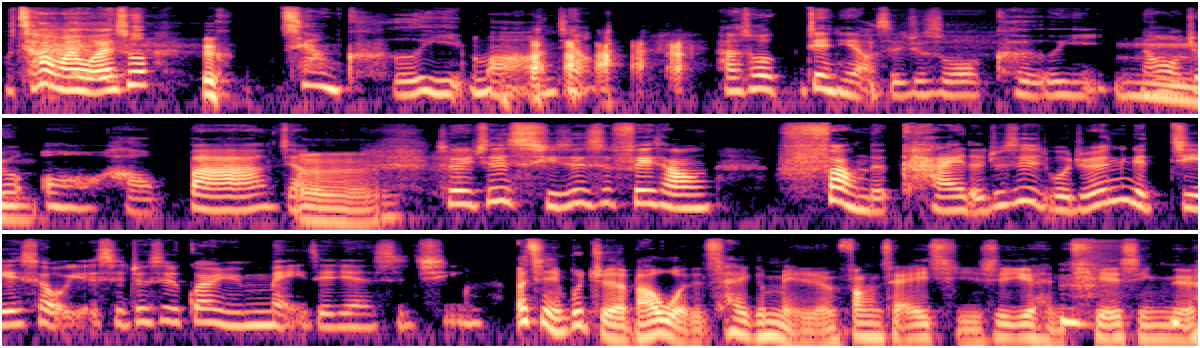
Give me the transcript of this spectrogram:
我唱完我还说。这样可以吗？这样，他说建奇老师就说可以，然后我就、嗯、哦，好吧，这样，嗯、所以其实其实是非常放得开的，就是我觉得那个接受也是，就是关于美这件事情。而且你不觉得把我的菜跟美人放在一起是一个很贴心的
